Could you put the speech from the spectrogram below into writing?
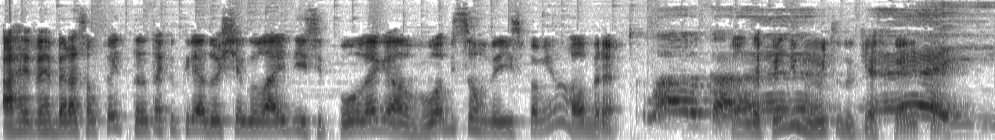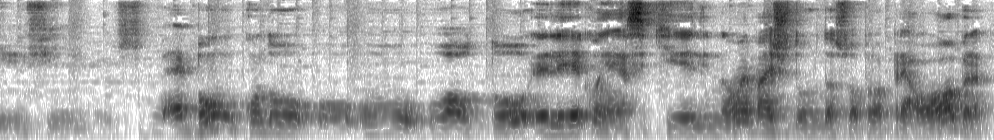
a reverberação foi tanta que o criador chegou lá e disse: pô, legal, vou absorver isso para minha obra. Claro, cara. Então depende é, muito do que é, feito. É, e, enfim, é bom quando o, o, o autor ele reconhece que ele não é mais dono da sua própria obra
